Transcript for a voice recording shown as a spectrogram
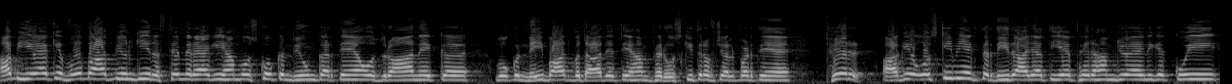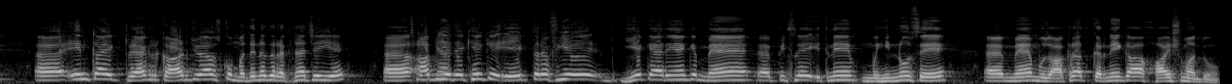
अब यह है कि वो बात भी उनकी रस्ते में रह गई हम उसको कंज्यूम करते हैं उस दौरान एक वो कोई नई बात बता देते हैं हम फिर उसकी तरफ़ चल पड़ते हैं फिर आगे उसकी भी एक तरदीद आ जाती है फिर हम जो है यानी कि कोई इनका एक ट्रैक रिकॉर्ड जो है उसको मद्देनज़र रखना चाहिए। अब ये देखें कि एक तरफ़ ये ये कह रहे हैं कि मैं पिछले इतने महीनों से मैं मुजाकरत करने का ख्वाहिशमंद हूँ।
